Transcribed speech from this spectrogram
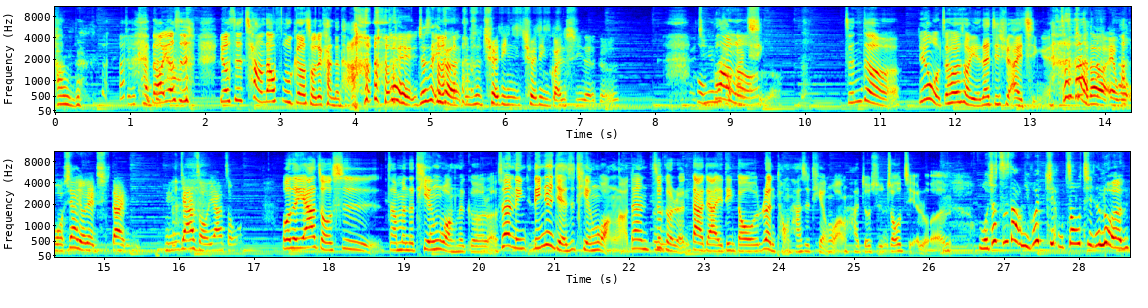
唱的，就是看，然后又是又是唱到副歌的时候就看着他，对，就是一个就是确定 确定关系的歌，好棒哦，真的，因为我最后一首也在继续爱情，哎，真的假的？哎，我我现在有点期待你，你压轴压轴。我的压轴是咱们的天王的歌了。虽然林林俊杰也是天王啦，但这个人大家一定都认同他是天王，他就是周杰伦。我就知道你会讲周杰伦，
